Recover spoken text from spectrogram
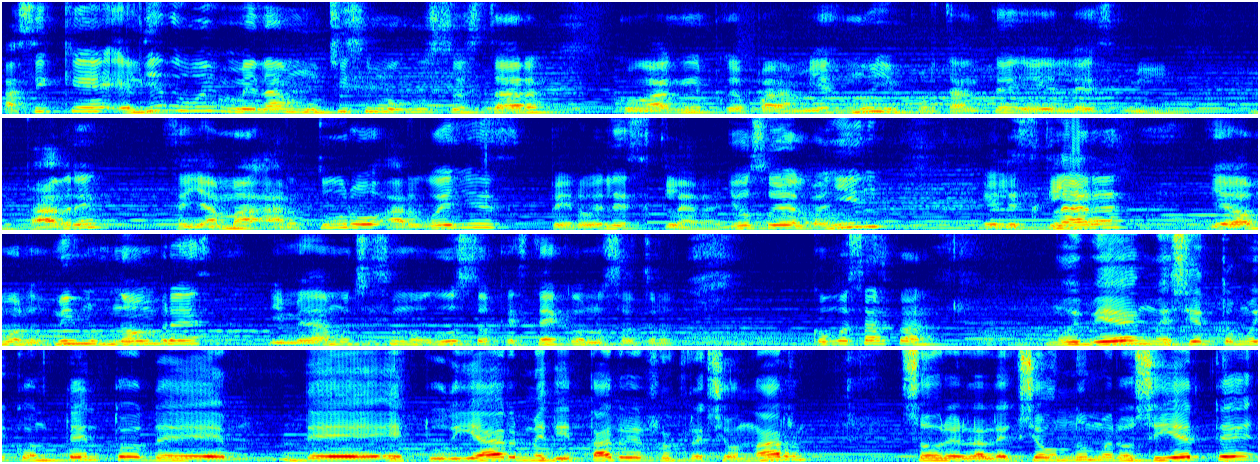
Así que el día de hoy me da muchísimo gusto estar con alguien que para mí es muy importante. Él es mi, mi padre. Se llama Arturo Argüelles, pero él es Clara. Yo soy albañil, él es Clara. Llevamos los mismos nombres y me da muchísimo gusto que esté con nosotros. ¿Cómo estás, Par? Muy bien, me siento muy contento de, de estudiar, meditar y reflexionar sobre la lección número 7,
